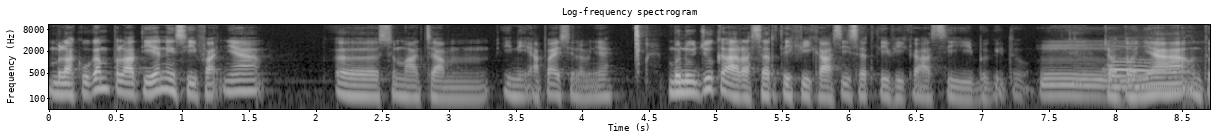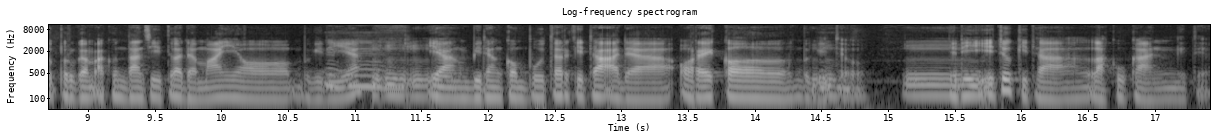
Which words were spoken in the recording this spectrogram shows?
melakukan pelatihan yang sifatnya eh, semacam ini apa istilahnya menuju ke arah sertifikasi-sertifikasi begitu. Hmm. Contohnya untuk program akuntansi itu ada Mayo begitu ya. Yang bidang komputer kita ada Oracle begitu. Hmm. Jadi itu kita lakukan gitu.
